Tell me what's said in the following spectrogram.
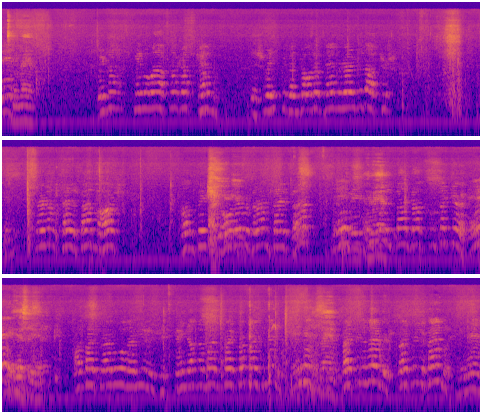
Amen. We've not, me and my wife, I got to come this week, we've been going up and down the road to the doctors. And They're not satisfied, my heart's plumb fixed or whatever, but I'm satisfied. Amen. I'm Amen. satisfied, God will take care of it. Yes, he is. I pray for every one of you, and if you ain't got nobody to pray for, pray for me. Amen. Amen. Pray for your neighbors, pray for your family. Amen.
